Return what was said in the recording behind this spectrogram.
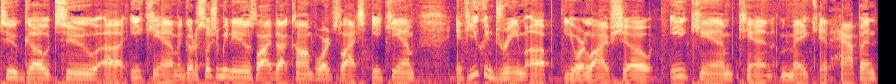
to go to uh, Ecamm and go to socialmedianewslive.com forward slash Ecamm. If you can dream up your live show, Ecamm can make it happen.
